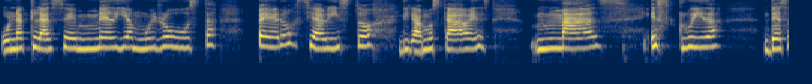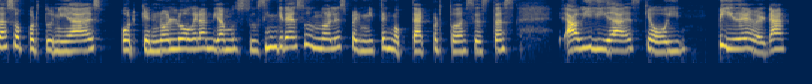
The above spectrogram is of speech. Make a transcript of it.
una clase media muy robusta, pero se ha visto, digamos, cada vez más excluida de esas oportunidades porque no logran, digamos, sus ingresos no les permiten optar por todas estas habilidades que hoy pide, ¿verdad?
